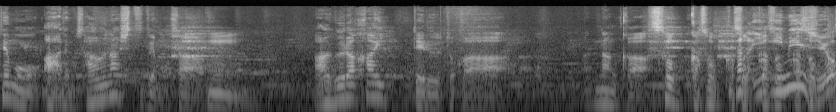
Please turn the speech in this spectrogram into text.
でもあでもサウナ室でもさ、うん、うん、あぐらかいてるとかなんかそっかそっかそっかイメージよ。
